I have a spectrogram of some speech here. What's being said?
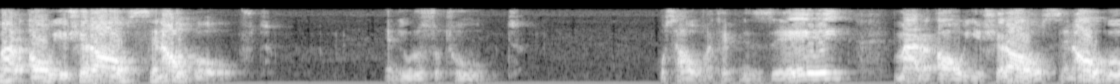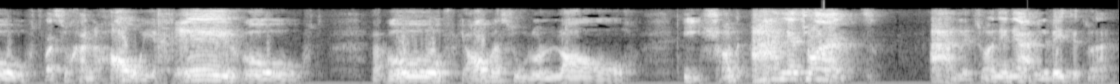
مرآیشه را سنا گفت. یعنی او رو ستود. اسامت ابن زید مرآیشه را سنا گفت و سخنهای خیر گفت و گفت یا رسول الله ایشان اهل تو اند اهل تو اند یعنی اهل بیت تو اند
